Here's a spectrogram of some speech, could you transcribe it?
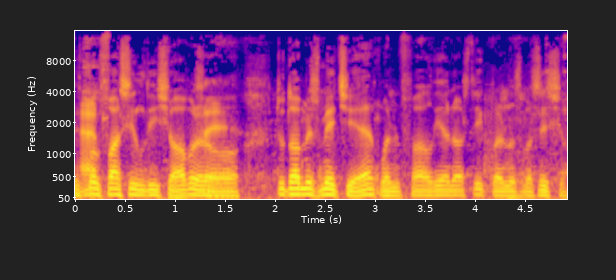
És molt fàcil dir això, però tothom és metge, eh? Quan fa el diagnòstic, però no es va ser això.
